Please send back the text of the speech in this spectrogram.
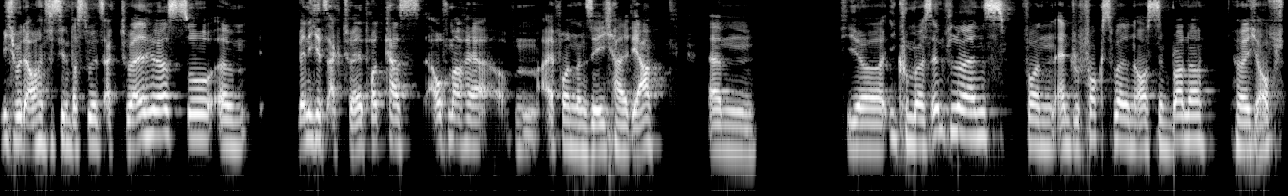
mich würde auch interessieren, was du jetzt aktuell hörst. So, ähm, wenn ich jetzt aktuell Podcasts aufmache auf dem iPhone, dann sehe ich halt, ja, ähm, hier E-Commerce Influence von Andrew Foxwell und Austin Brunner, höre ich mhm. oft.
